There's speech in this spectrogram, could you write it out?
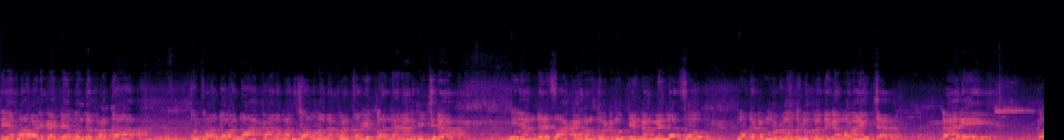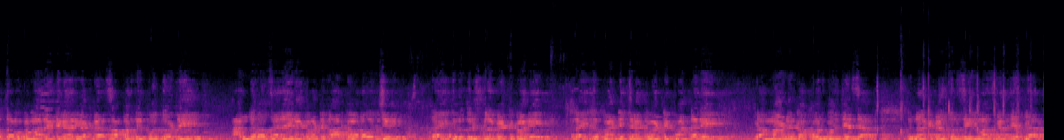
దీపావళి కంటే ముందు కొంత తుఫాన్ల వల్ల అకాల వర్షాల వల్ల కొంత ఇబ్బంది అని అనిపించినా మీ అందరి సహకారంతో ముఖ్యంగా మిల్లర్స్ మొదటి మూడు రోజులు కొద్దిగా మొరాయించారు. కానీ ఉత్తమ్ కుమార్ రెడ్డి గారి యొక్క సంప్రదింపులతోటి అందరూ సరైనటువంటి మార్గంలో వచ్చి రైతులు దృష్టిలో పెట్టుకొని రైతు పండించినటువంటి పంటని బ్రహ్మాండంగా కొనుగోలు చేశారు. ఇందాక పెద్దలు శ్రీనివాస్ గారు చెప్పారు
